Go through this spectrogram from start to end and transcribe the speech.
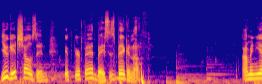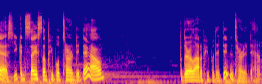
You get chosen if your fan base is big enough. I mean, yes, you could say some people turned it down, but there are a lot of people that didn't turn it down.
